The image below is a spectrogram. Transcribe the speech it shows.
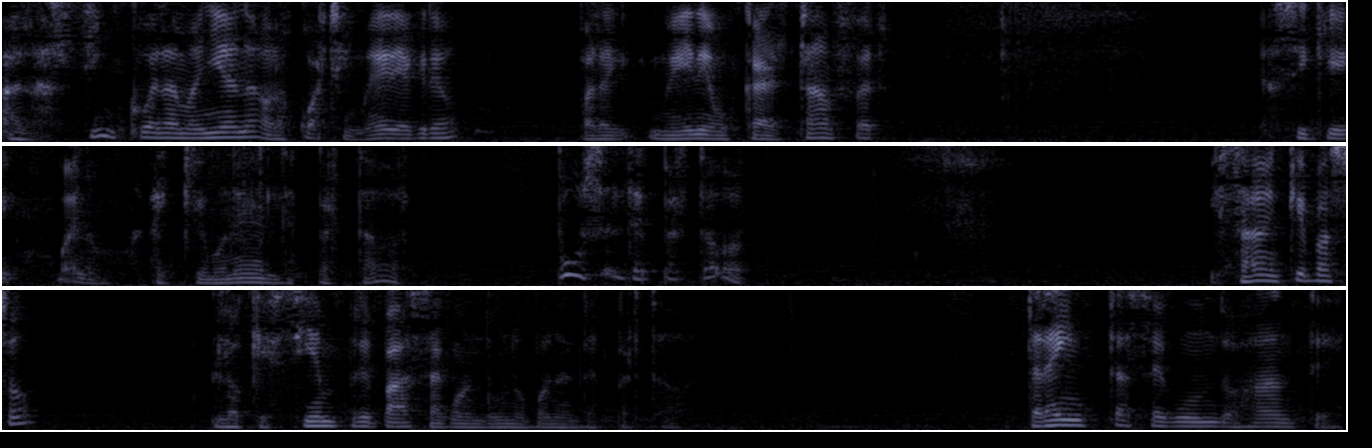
a las 5 de la mañana, o las 4 y media creo, para que me vine a buscar el transfer. Así que, bueno, hay que poner el despertador. Puse el despertador. ¿Y saben qué pasó? Lo que siempre pasa cuando uno pone el despertador. 30 segundos antes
